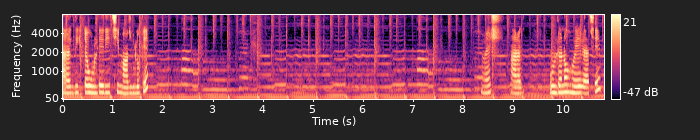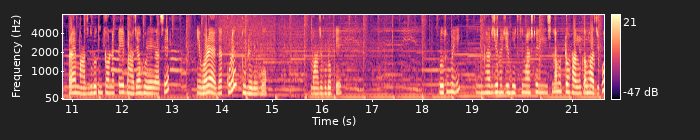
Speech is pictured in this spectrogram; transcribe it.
আর এক দিকটা উল্টে দিচ্ছি মাছগুলোকে। ব্যাস আর উল্টানো হয়ে গেছে। প্রায় মাছগুলো কিন্তু অনেকটাই ভাজা হয়ে গেছে। এবারে এক এক করে তুলে নেব মাছগুলোকে। প্রথমেই নেহার জন্য যে ভেটকি মাছটা নিয়েছিলাম, একটু হালকা ভাজবো।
